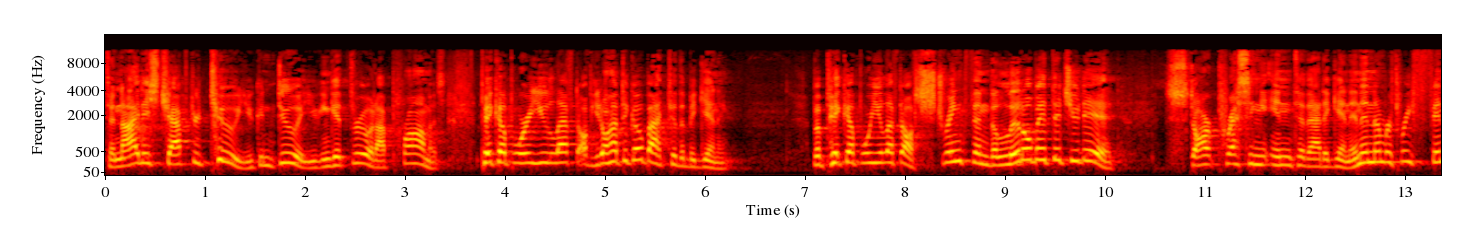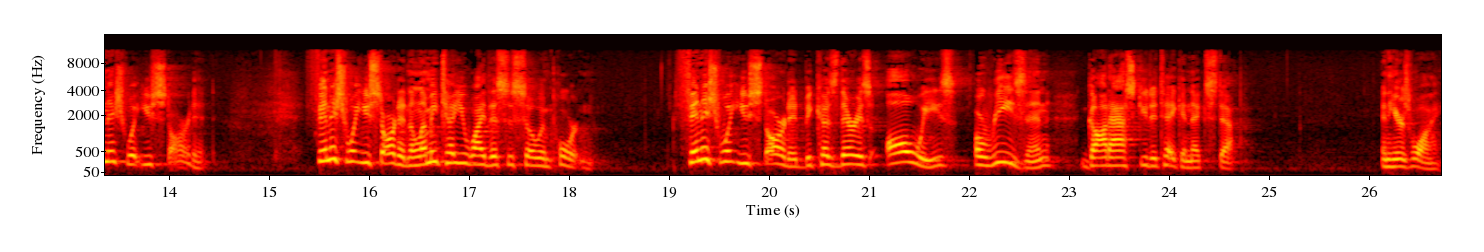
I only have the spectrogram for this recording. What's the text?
Tonight is chapter two. You can do it. You can get through it. I promise. Pick up where you left off. You don't have to go back to the beginning, but pick up where you left off. Strengthen the little bit that you did. Start pressing into that again. And then, number three, finish what you started. Finish what you started. And let me tell you why this is so important. Finish what you started because there is always a reason God asks you to take a next step. And here's why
